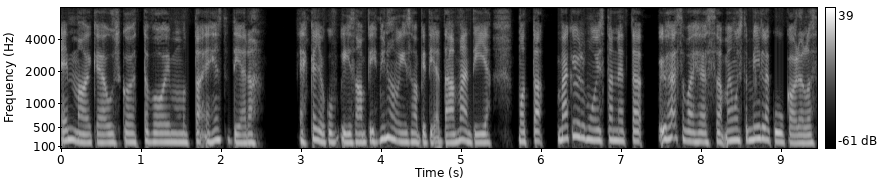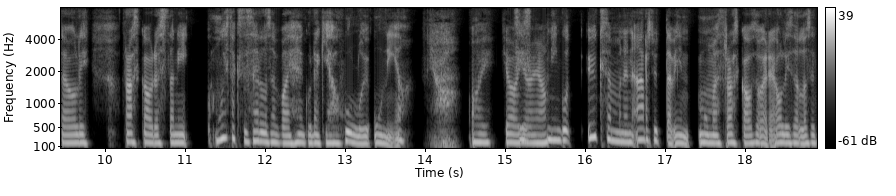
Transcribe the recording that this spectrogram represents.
En mä oikein usko, että voi, mutta eihän sitä tiedä. Ehkä joku viisaampi, minun viisaampi tietää, mä en tiedä. Mutta mä kyllä muistan, että yhdessä vaiheessa, mä en muista millä kuukaudella se oli raskaudessa, niin muistaakseni sellaisen vaiheen, kun näki ihan hullui unia? Joo, oi, joo, siis joo, joo. Niin kuin yksi semmoinen ärsyttävin mun mielestä raskausoire oli sellaiset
